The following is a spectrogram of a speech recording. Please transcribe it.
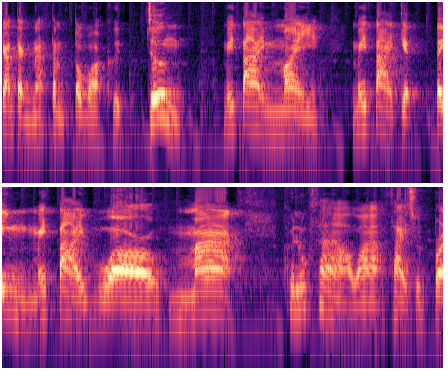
การแต่งหน้าแต่งตัวคือจึ้ง ไม่ตายไม่ ไม่ตายเก็ตติ้ง ไม่ตายเวิลด์มาก คือลูกสาวอะใส่ชุดแบร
